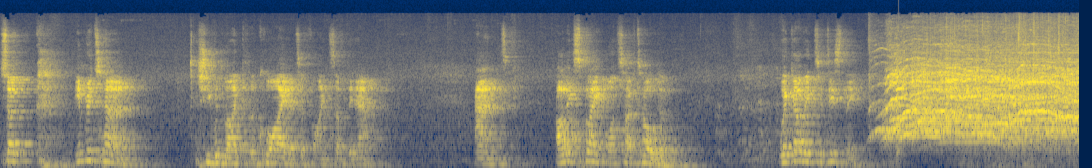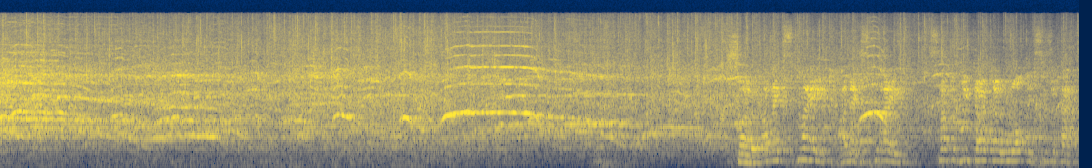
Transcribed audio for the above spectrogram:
So, in return, she would like the choir to find something out. And I'll explain once I've told them. We're going to Disney. So I'll explain, I'll explain. Some of you don't know what this is about.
